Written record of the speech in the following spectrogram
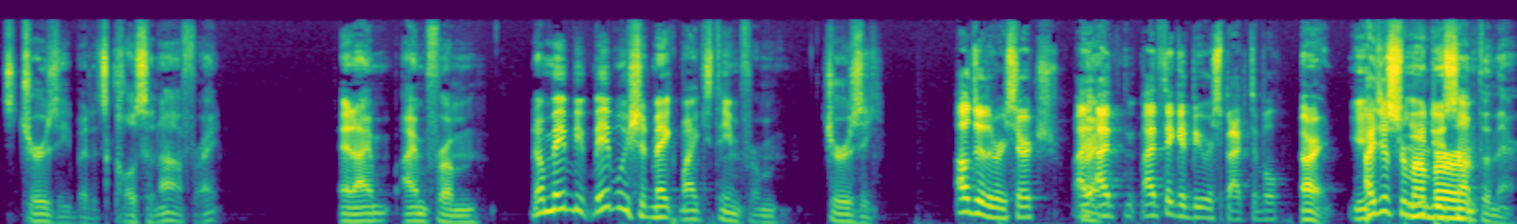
it's Jersey, but it's close enough, right? And I'm I'm from. No, maybe maybe we should make Mike's team from Jersey. I'll do the research. I, Right. I I think it'd be respectable. All right. You, I just you remember do something there.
